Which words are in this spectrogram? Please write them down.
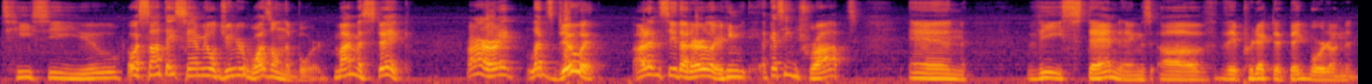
TCU. Oh, Asante Samuel Jr. was on the board. My mistake. All right, let's do it. I didn't see that earlier. He, I guess he dropped in the standings of the predictive big board on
